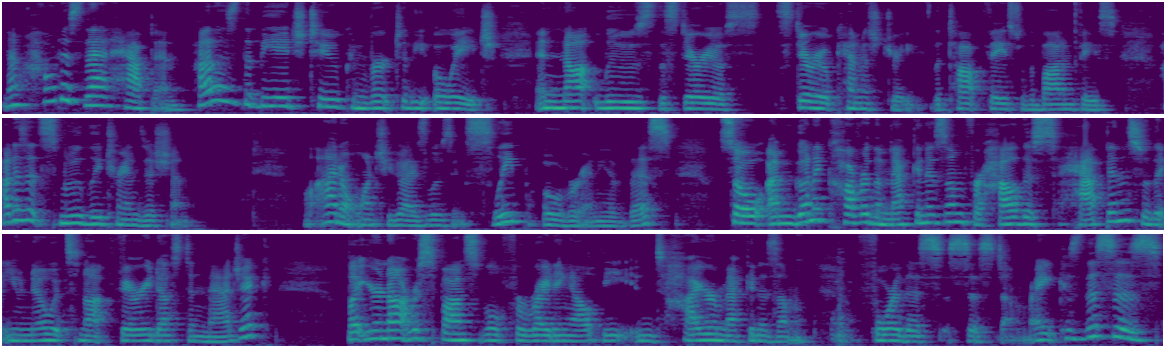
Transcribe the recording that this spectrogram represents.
Now, how does that happen? How does the BH2 convert to the OH and not lose the stereo, stereochemistry, the top face or the bottom face? How does it smoothly transition? Well, I don't want you guys losing sleep over any of this. So I'm going to cover the mechanism for how this happens so that you know it's not fairy dust and magic, but you're not responsible for writing out the entire mechanism for this system, right? Because this is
